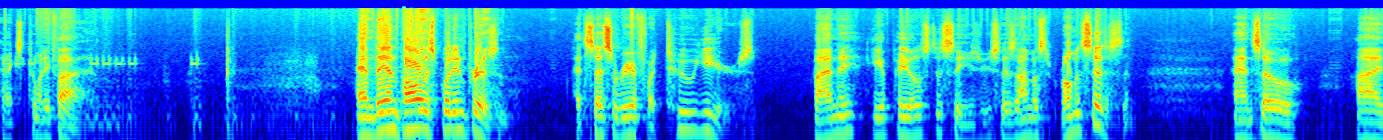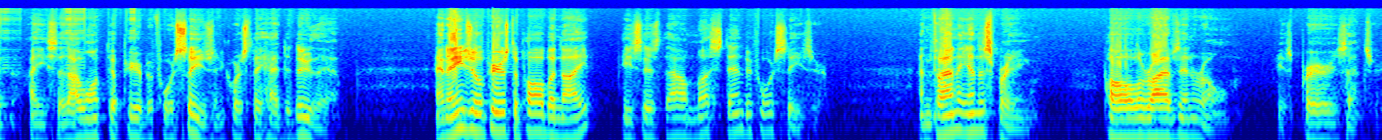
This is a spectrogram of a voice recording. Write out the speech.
Acts 25. And then Paul is put in prison at Caesarea for two years. Finally, he appeals to Caesar. He says, I'm a Roman citizen. And so I, I, he said, I want to appear before Caesar. And of course, they had to do that. An angel appears to Paul by night. He says, Thou must stand before Caesar. And finally, in the spring, Paul arrives in Rome. His prayer is answered.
